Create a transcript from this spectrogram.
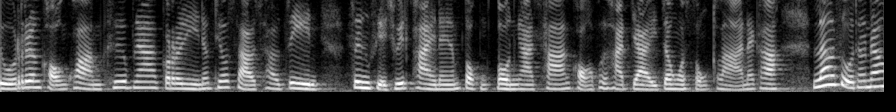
ดูเรื่องของความคืบหน้ากรณีนักเที่ยวสาวชาวจีน ซึ่งเสียชีวิตภายในน้ำตกโตนงาช้างของอำเภอหาดใหญ่จังหวัดสงขลานะคะ ล่าสุดทางด้าน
